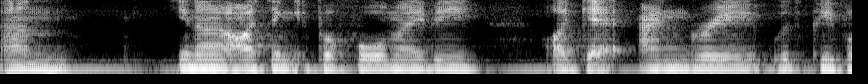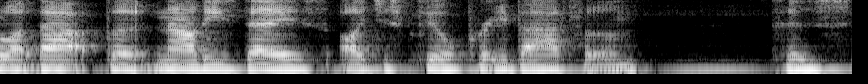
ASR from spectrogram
And, you know, I think before maybe I get angry with people like that, but now these days I just feel pretty bad for them because,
